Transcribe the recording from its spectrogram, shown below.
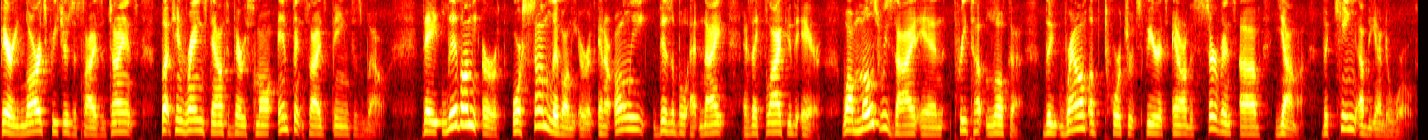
very large creatures the size of giants, but can range down to very small infant sized beings as well. They live on the earth, or some live on the earth, and are only visible at night as they fly through the air, while most reside in Preta Loka, the realm of tortured spirits, and are the servants of Yama, the king of the underworld.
